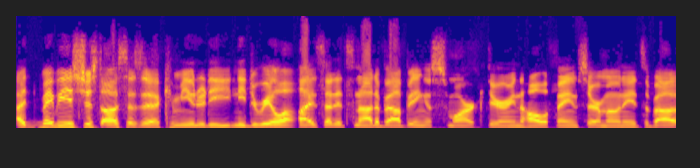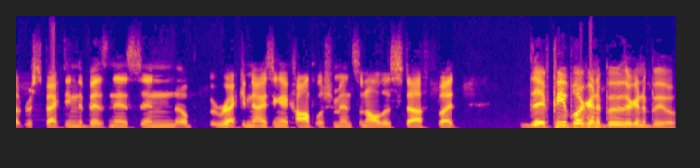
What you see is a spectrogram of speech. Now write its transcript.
I, maybe it's just us as a community need to realize that it's not about being a smark during the Hall of Fame ceremony. It's about respecting the business and uh, recognizing accomplishments and all this stuff. But if people are going to boo, they're going to boo.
